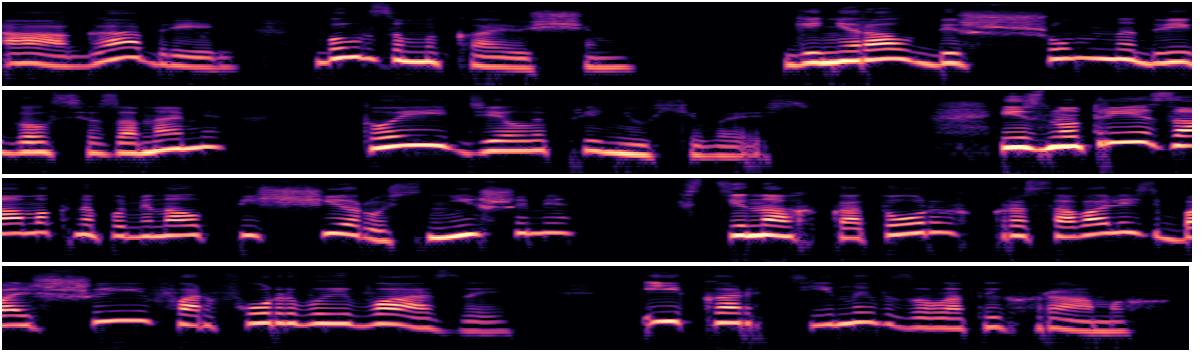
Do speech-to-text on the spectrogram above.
а Габриэль был замыкающим. Генерал бесшумно двигался за нами, то и дело принюхиваясь. Изнутри замок напоминал пещеру с нишами, в стенах которых красовались большие фарфоровые вазы и картины в золотых рамах.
